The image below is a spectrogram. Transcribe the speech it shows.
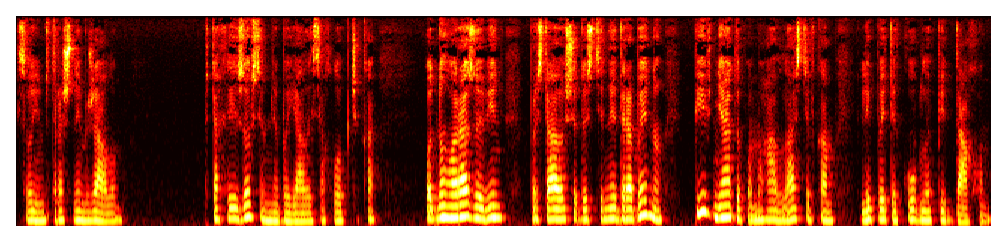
своїм страшним жалом. Птахи зовсім не боялися хлопчика. Одного разу він, приставивши до стіни драбину, півдня допомагав ластівкам ліпити кубла під дахом,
